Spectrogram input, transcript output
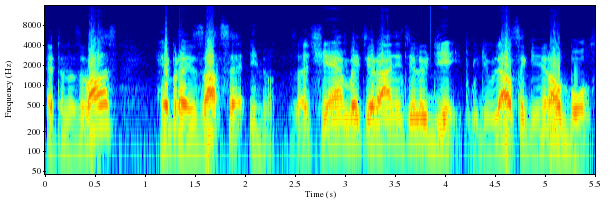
Это называлось гебраизация имен. «Зачем вы тираните людей?» – удивлялся генерал Болс.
